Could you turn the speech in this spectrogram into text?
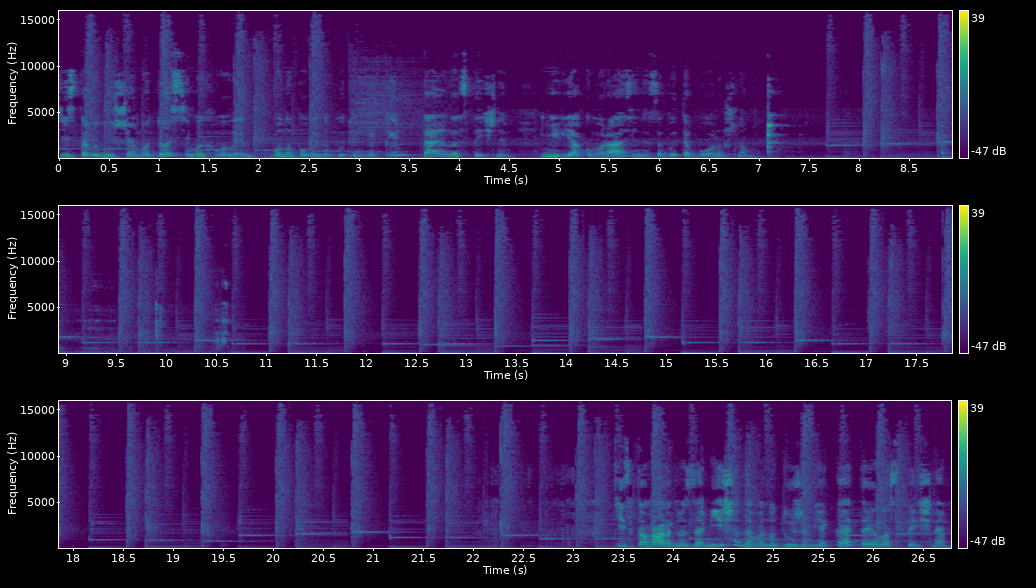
Тісто вимішуємо до 7 хвилин. Воно повинно бути м'яким та еластичним і ні в якому разі не забите борошном. Тісто гарно замішане, воно дуже м'яке та еластичне.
